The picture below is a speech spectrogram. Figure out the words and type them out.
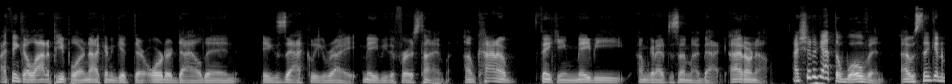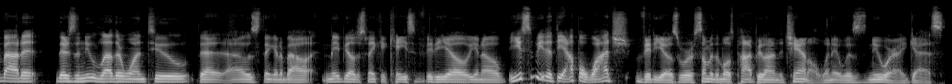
I think a lot of people are not going to get their order dialed in exactly right, maybe the first time. I'm kind of thinking maybe I'm going to have to send my back. I don't know. I should have got the woven. I was thinking about it. There's a new leather one too that I was thinking about. Maybe I'll just make a case video. You know, it used to be that the Apple Watch videos were some of the most popular on the channel when it was newer, I guess.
